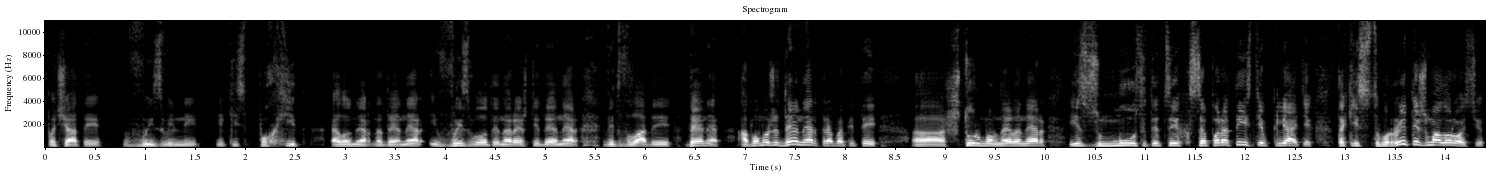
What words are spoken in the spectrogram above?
почати визвільний якийсь похід ЛНР на ДНР і визволити нарешті ДНР від влади ДНР. Або може ДНР треба піти е, штурмом на ЛНР і змусити цих сепаратистів клятіх таки створити ж Малоросію,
